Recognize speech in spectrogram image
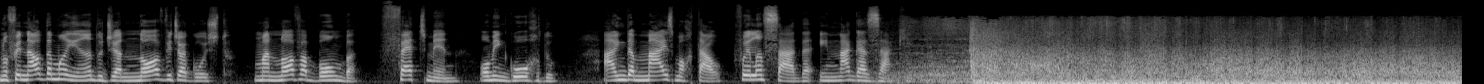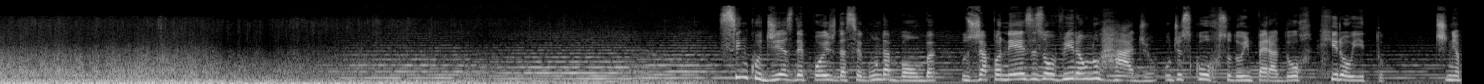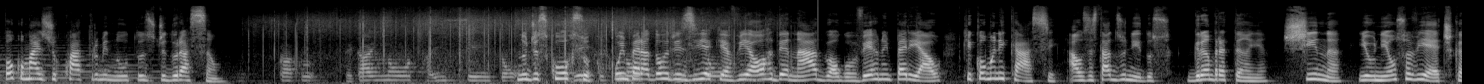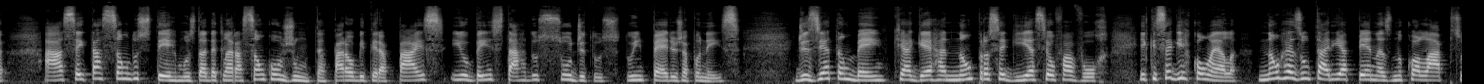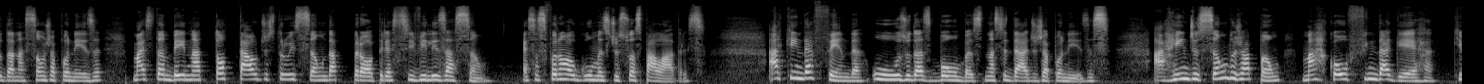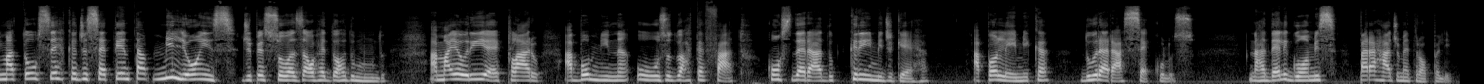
No final da manhã do dia 9 de agosto, uma nova bomba, Fat Man, Homem Gordo, ainda mais mortal, foi lançada em Nagasaki. Cinco dias depois da segunda bomba, os japoneses ouviram no rádio o discurso do imperador Hirohito. Tinha pouco mais de quatro minutos de duração. No discurso, o imperador dizia que havia ordenado ao governo imperial que comunicasse aos Estados Unidos, Grã-Bretanha, China e União Soviética a aceitação dos termos da declaração conjunta para obter a paz e o bem-estar dos súditos do Império Japonês. Dizia também que a guerra não prosseguia a seu favor e que seguir com ela não resultaria apenas no colapso da nação japonesa, mas também na total destruição da própria civilização. Essas foram algumas de suas palavras. Há quem defenda o uso das bombas nas cidades japonesas. A rendição do Japão marcou o fim da guerra, que matou cerca de 70 milhões de pessoas ao redor do mundo. A maioria, é claro, abomina o uso do artefato, considerado crime de guerra. A polêmica durará séculos. Nardelli Gomes, para a Rádio Metrópole.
